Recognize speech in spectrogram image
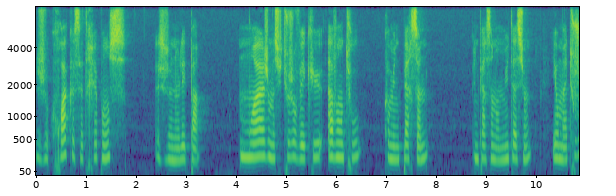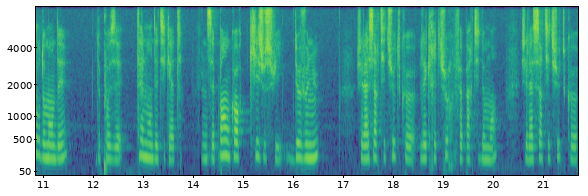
Je crois que cette réponse, je ne l'ai pas. Moi, je me suis toujours vécue avant tout comme une personne, une personne en mutation, et on m'a toujours demandé de poser tellement d'étiquettes. Je ne sais pas encore qui je suis devenue. J'ai la certitude que l'écriture fait partie de moi. J'ai la certitude que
